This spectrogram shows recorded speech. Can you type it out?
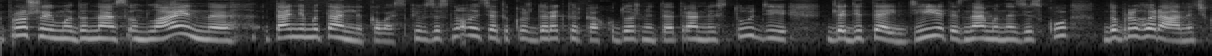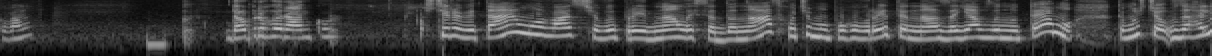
Запрошуємо до нас онлайн Таня Метальникова, співзасновниця, також директорка художньої театральної студії для дітей Діяти з нами на зв'язку. Доброго раночку вам. Доброго ранку. Щиро вітаємо вас, що ви приєдналися до нас. Хочемо поговорити на заявлену тему, тому що взагалі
